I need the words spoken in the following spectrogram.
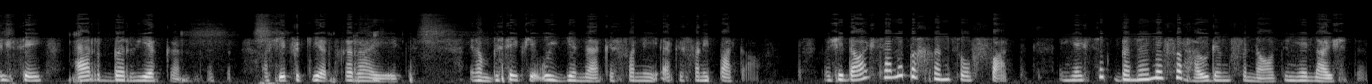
hy sê herbereken as jy verkeerd gery het. En dan besef jy o, jene, ek is van die ek is van die pad af. As jy daai selfe beginsel vat en jy sit binne 'n verhouding vanaand en jy luister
